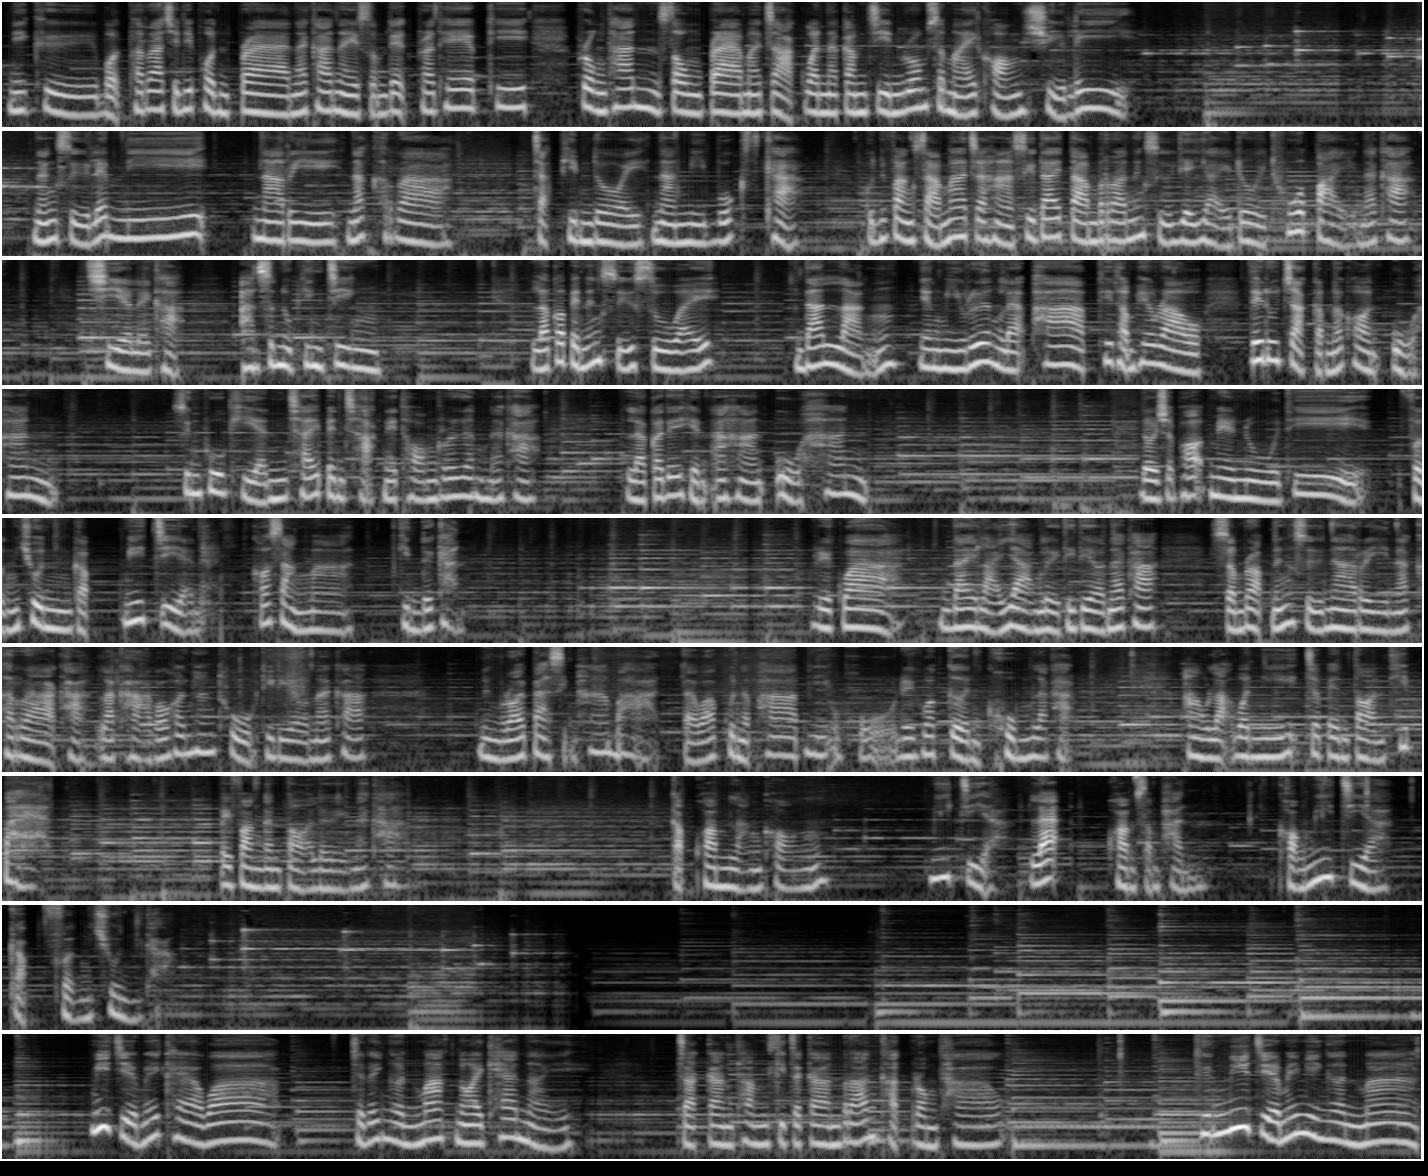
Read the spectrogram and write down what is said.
นี่คือบทพระราชนิพนธ์แปลนะคะในสมเด็จพระเทพที่พระองค์ท่านทรงแปลมาจากวรรณกรรมจีนร่วมสมัยของชือลี่ หนังสือเล่มนี้ นารีนัครา จัดพิมพ์โดยนานมีบุ๊กส์ค่ะ คุณผู้ฟังสามารถจะหาซื้อได้ตามร้านหนังสือใหญ่ ๆ โดยทั่วไปนะคะ เชียร์เลยค่ะ อ่านสนุกจริง ๆ แล้วก็เป็นหนังสือสวย ด้านหลังยังมีเรื่องและภาพที่ทำให้เราได้รู้จักกับนครอู่ฮั่น ซึ่งผู้เขียนใช้เป็นฉากในท้องเรื่องนะคะ แล้วก็ได้เห็นอาหารอู่ฮั่น โดยเฉพาะเมนูที่เฝิงชุนกับมี่เจียเนี่ยเขาสั่งมากินด้วยกัน เรียกว่าได้หลายอย่างเลยทีเดียวนะคะสำหรับหนังสือนารีนักคราค่ะ ราคาก็ค่อนข้างถูกทีเดียวนะคะ 185 บาท แต่ว่าคุณภาพนี่โอ้โห เรียกว่าเกินคุ้มแล้วค่ะ เอาละวันนี้จะเป็นตอนที่ 8 ไปฟังกันต่อเลยนะคะ กับความหลังของมี่เจียและความสัมพันธ์ของมี่เจียกับเฟิงชุนค่ะ เจียไม่แคร์ว่า จะได้เงินมากน้อยแค่ไหน จากการทำกิจการร้านขัดรองเท้า ถึงมี่เจียไม่มีเงินมาก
